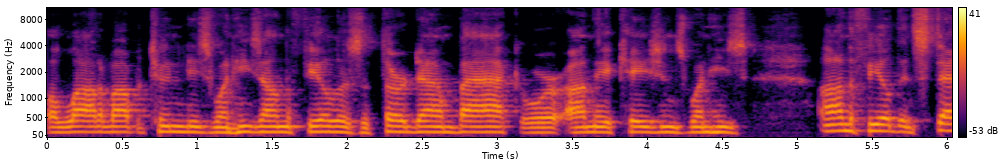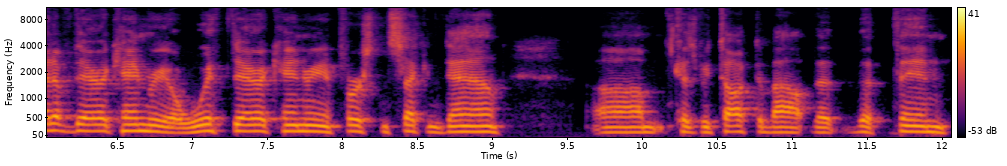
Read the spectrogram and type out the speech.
a lot of opportunities when he's on the field as a third down back or on the occasions when he's – on the field instead of Derrick Henry or with Derrick Henry in first and second down. Because um, we talked about the the thin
